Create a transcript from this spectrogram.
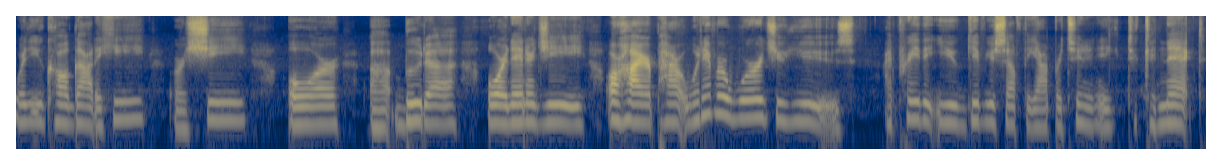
whether you call God a he or a she or uh, Buddha or an energy or higher power, whatever words you use, I pray that you give yourself the opportunity to connect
